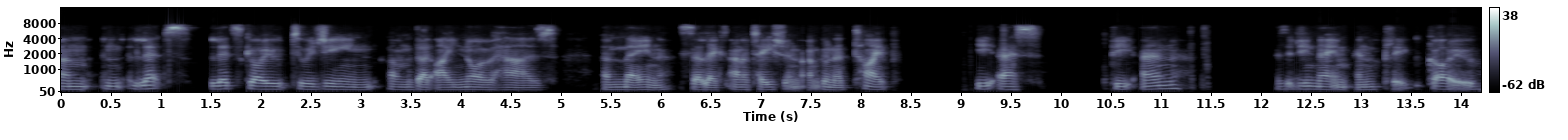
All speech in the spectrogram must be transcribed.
Um, and let's let's go to a gene um, that I know has a MANE Select annotation. I'm going to type ESPN as a gene name and click go.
